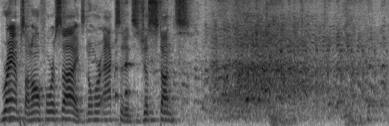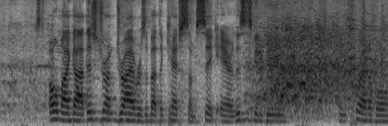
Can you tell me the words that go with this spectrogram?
Ramps on all four sides. No more accidents, just stunts. oh my god, this drunk driver is about to catch some sick air. This is going to be incredible.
